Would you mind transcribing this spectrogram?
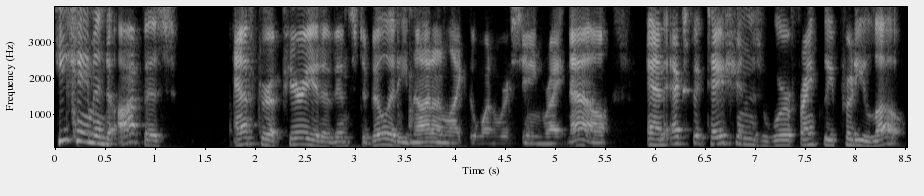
He came into office after a period of instability, not unlike the one we're seeing right now, and expectations were frankly pretty low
